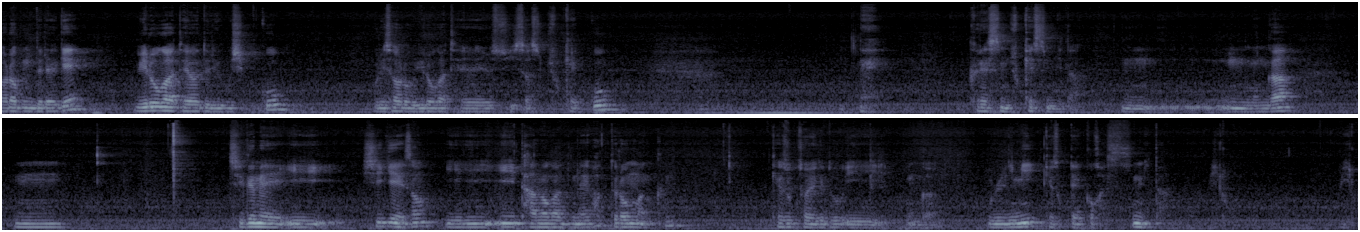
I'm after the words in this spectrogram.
여러분들에게 위로가 되어드리고 싶고 우리 서로 위로가 될 수 있었으면 좋겠고 네 그랬으면 좋겠습니다. 음, 음, 뭔가 음, 지금의 이 시기에서 이, 이 단어가 눈에 확 들어온 만큼 계속 저에게도 이 뭔가 울림이 계속될 것 같습니다. 위로, 위로.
